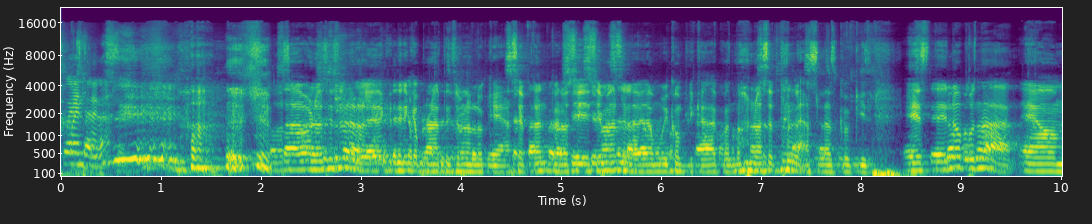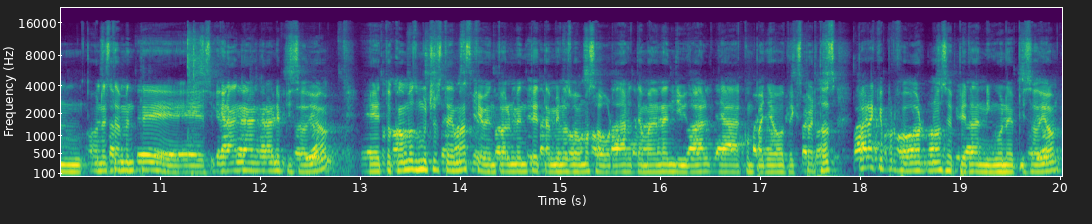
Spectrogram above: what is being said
cuéntanos. o sea, bueno, sí es una realidad que tienen que poner atención a lo que aceptan, pero sí, sí me hace la vida muy complicada cuando no aceptan las, las cookies. Este, no, pues nada, eh, um, honestamente, es gran, gran, gran episodio. Eh, tocamos muchos temas que eventualmente también los vamos a abordar de manera individual, ya acompañados de expertos, para que por favor no se pierdan ningún episodio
